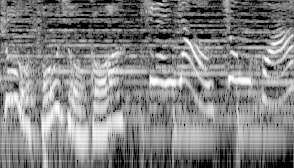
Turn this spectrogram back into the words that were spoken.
祝福祖国，天耀中华。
